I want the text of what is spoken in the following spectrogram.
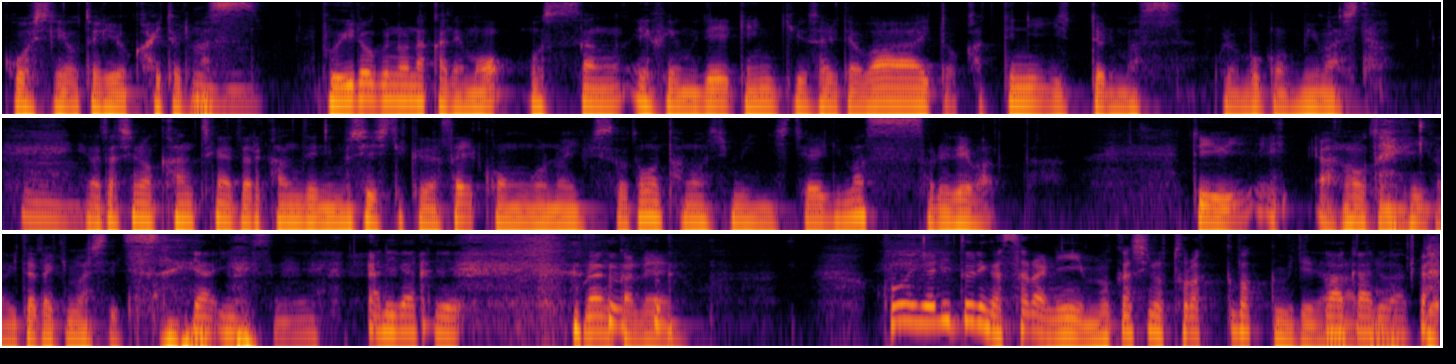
こうしてお便りを書いております。Vlog の中でも、おっさん FM で言及されたわーいと勝手に言っております。これ僕も見ました。うん私の勘違いたら完全に無視してください。今後のエピソードも楽しみにしております。それでは。という、えあの、お便りをいただきましてですね。いや、いいですね。ありがてえ。なんかね、このやりとりがさらに昔のトラックバックみたいだなと思って、わ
